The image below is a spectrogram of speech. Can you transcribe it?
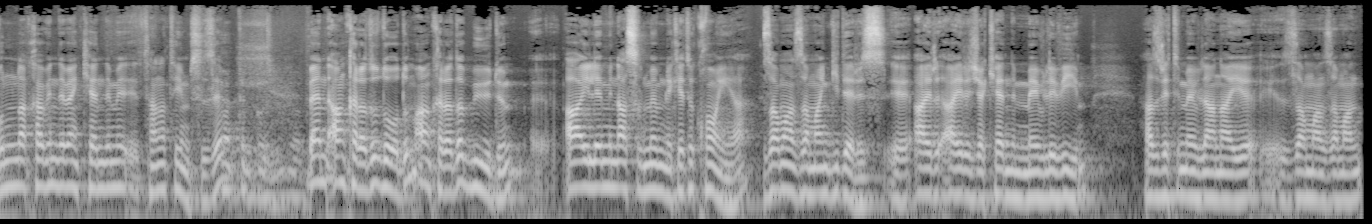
bunun akabinde ben kendimi tanıtayım size. Ben Ankara'da doğdum, Ankara'da büyüdüm. E, Ailemin asıl memleketi Konya. Zaman zaman gideriz. E, ayrı, ayrıca kendim Mevleviyim. Hazreti Mevlana'yı zaman zaman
